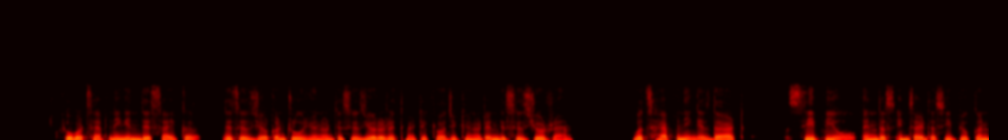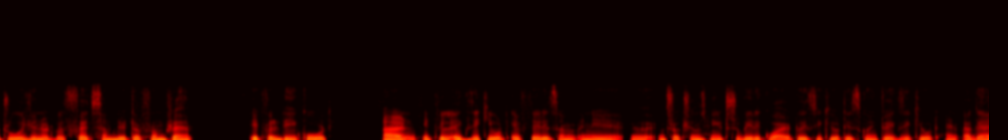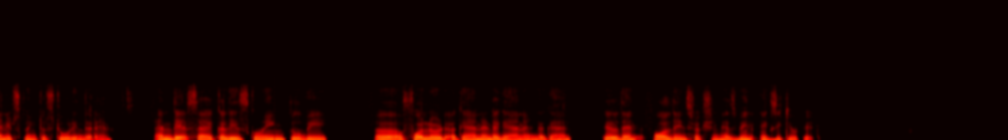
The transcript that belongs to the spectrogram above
So what's happening in this cycle? This is your control unit, this is your arithmetic logic unit, and this is your RAM. What's happening is that CPU in this inside the CPU control unit will fetch some data from RAM. It will decode and it will execute if there is some any uh, instructions needs to be required to execute is going to execute and again it's going to store in the RAM. And this cycle is going to be uh, followed again and again and again till then all the instruction has been executed.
